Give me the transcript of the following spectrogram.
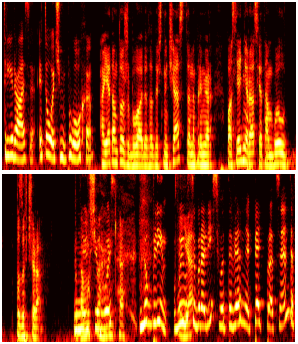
три раза. Это очень плохо. А я там тоже бываю достаточно часто. Например, последний раз я там был позавчера. Потому Ничего себе. Да. Ну, блин, вы я... собрались, вот, наверное, 5%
